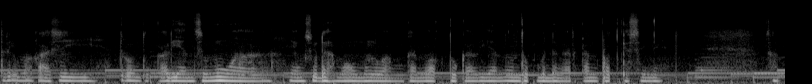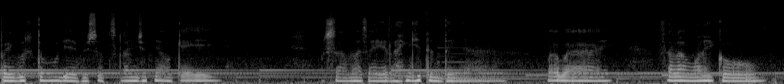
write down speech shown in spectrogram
Terima kasih teruntuk kalian semua yang sudah mau meluangkan waktu kalian untuk mendengarkan podcast ini. Sampai bertemu di episode selanjutnya, oke? Okay? Bersama saya lagi tentunya. Bye bye. Assalamualaikum.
